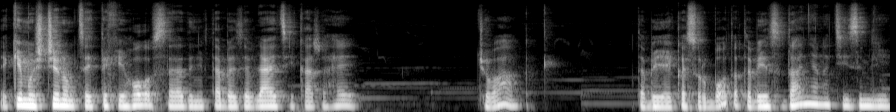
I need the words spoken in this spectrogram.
якимось чином цей тихий голос всередині в тебе з'являється і каже: Гей, чувак, в тебе є якась робота, в тебе є завдання на цій землі.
